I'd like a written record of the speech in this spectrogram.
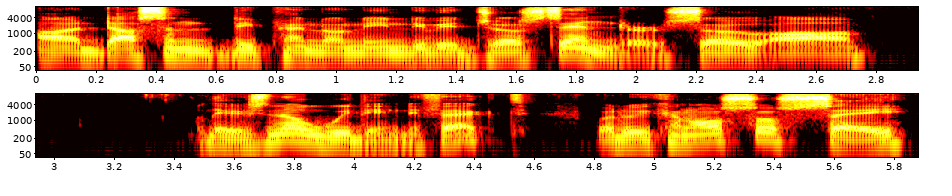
uh, doesn't depend on individuals' gender. So uh, there is no within effect, but we can also say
